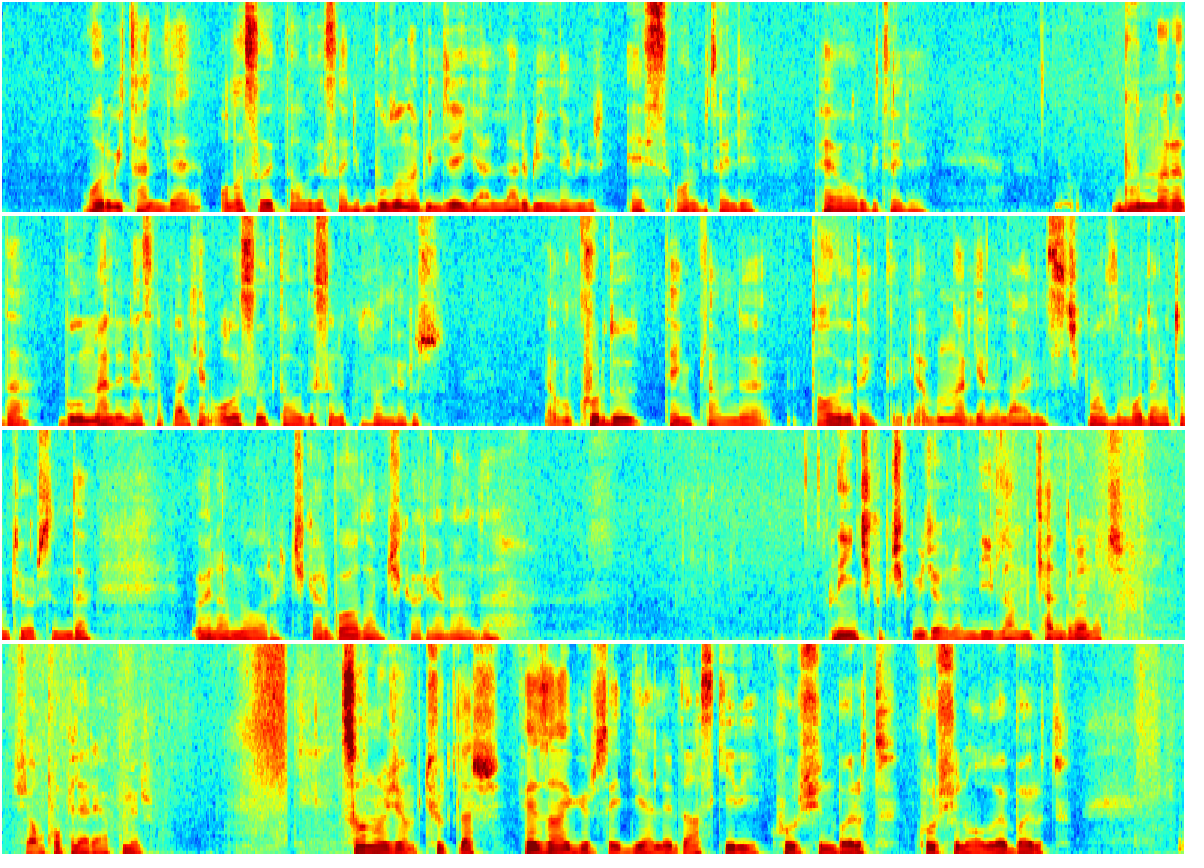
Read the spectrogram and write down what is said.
orbitalde olasılık dalgası hani bulunabileceği yerler bilinebilir. S orbitali, P orbitali. Bunlara da bulunma yerlerini hesaplarken olasılık dalgasını kullanıyoruz. Ya bu kurduğu denklemde dalga denklemi. Ya bunlar genelde ayrıntısı çıkmazdı. Modern atom teorisinde önemli olarak çıkar. Bu adam çıkar genelde. Neyin çıkıp çıkmayacağı önemli değil lan. Kendime not. Şu an popüler yapmıyorum. Sonra hocam Türkler Feza Gürsey diğerleri de askeri. Kurşun Barut. Kurşun oğlu ve Barut.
